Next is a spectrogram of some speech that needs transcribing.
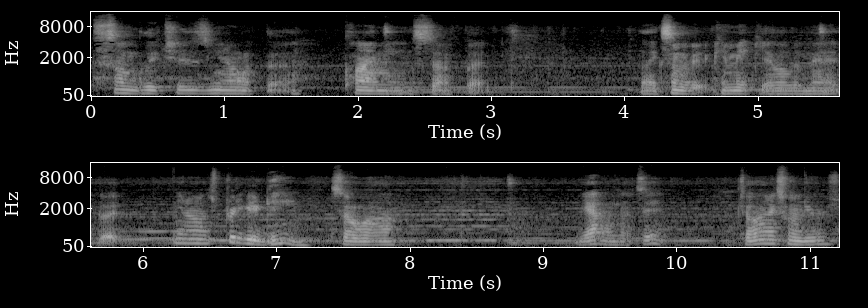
some glitches, you know, with the climbing and stuff, but like some of it can make you a little bit mad, but you know, it's a pretty good game. So, uh, yeah, that's it. Till the next one, viewers.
